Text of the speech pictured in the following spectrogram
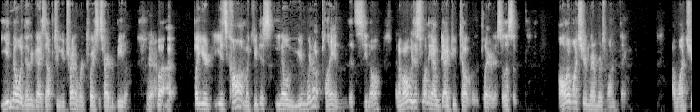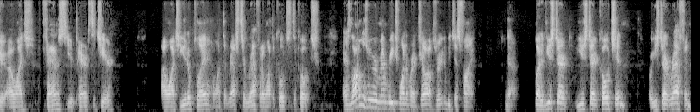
You know what the other guy's up to. You're trying to work twice as hard to beat him. Yeah. But but you're it's calm. Like you're just you know you're, we're not playing. That's you know and I've always, this is one thing I, I do tell the players. So listen, all I want you to remember is one thing. I want your, I want fans, your parents to cheer. I want you to play. I want the refs to ref, and I want the coaches to coach. As long as we remember each one of our jobs, we're going to be just fine. Yeah. But if you start, you start coaching, or you start refing,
